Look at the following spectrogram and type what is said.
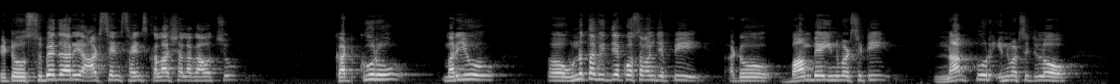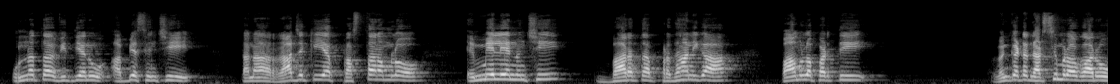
ఇటు సుబేదారి ఆర్ట్స్ అండ్ సైన్స్ కళాశాల కావచ్చు కట్కూరు మరియు ఉన్నత విద్య కోసం అని చెప్పి అటు బాంబే యూనివర్సిటీ నాగ్పూర్ యూనివర్సిటీలో ఉన్నత విద్యను అభ్యసించి తన రాజకీయ ప్రస్థానంలో ఎమ్మెల్యే నుంచి భారత ప్రధానిగా పాములపర్తి వెంకట నరసింహరావు గారు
